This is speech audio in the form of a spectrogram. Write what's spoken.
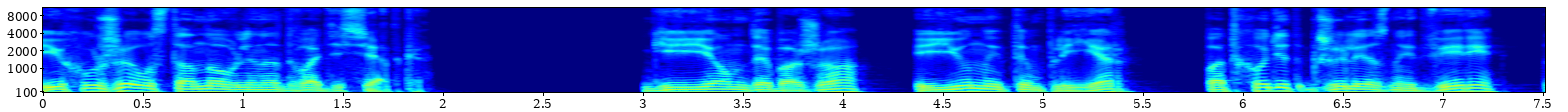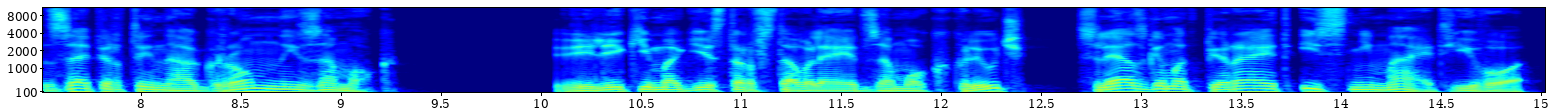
Их уже установлено два десятка. Гийом де Бажо и юный темплиер подходят к железной двери, запертой на огромный замок. Великий магистр вставляет замок ключ, с лязгом отпирает и снимает его,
